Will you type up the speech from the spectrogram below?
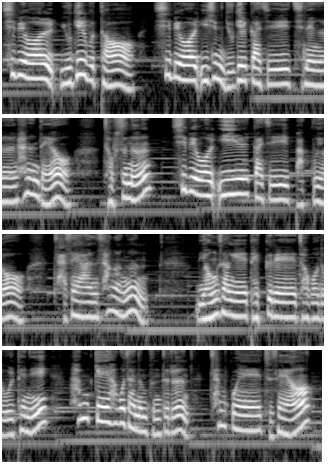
12월 6일부터 12월 26일까지 진행을 하는데요. 접수는 12월 2일까지 받고요. 자세한 상황은 영상의 댓글에 적어 놓을 테니 함께 하고자 하는 분들은 참고해 주세요.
